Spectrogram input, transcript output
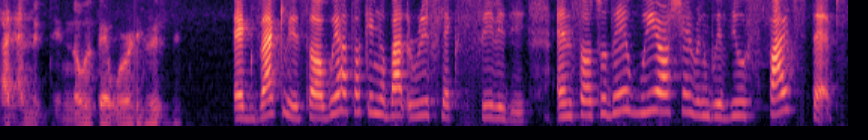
I, I didn't know that that word existed. Exactly. So we are talking about reflexivity. And so today we are sharing with you five steps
